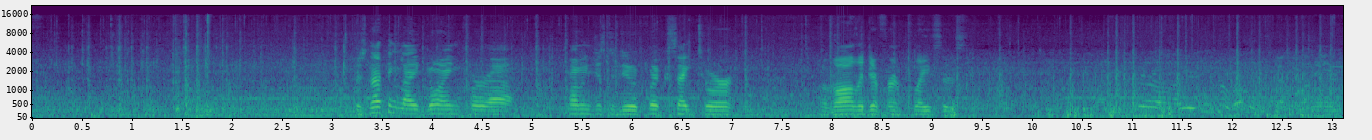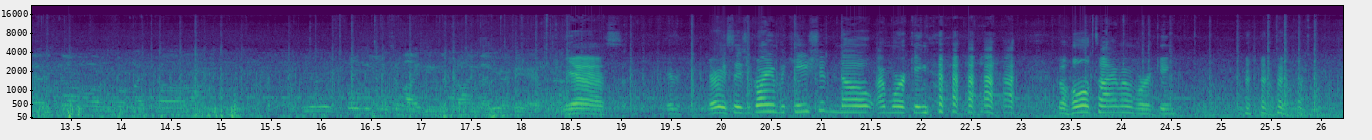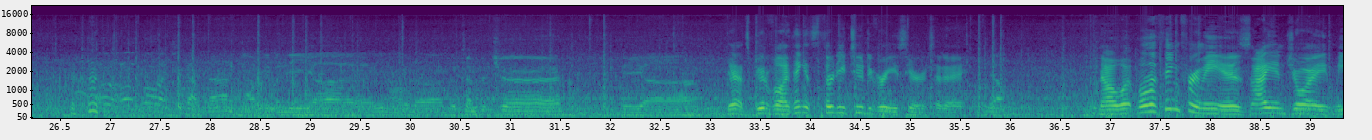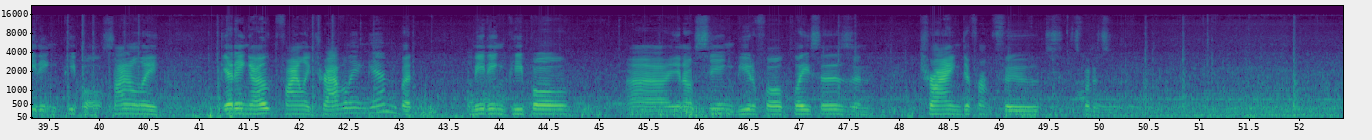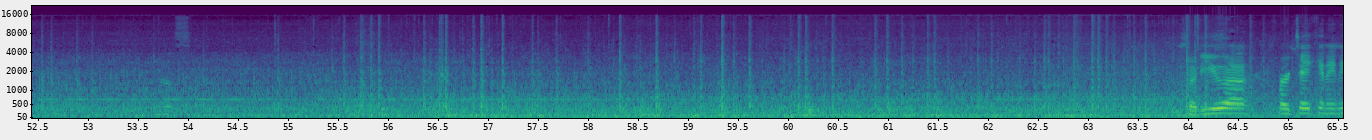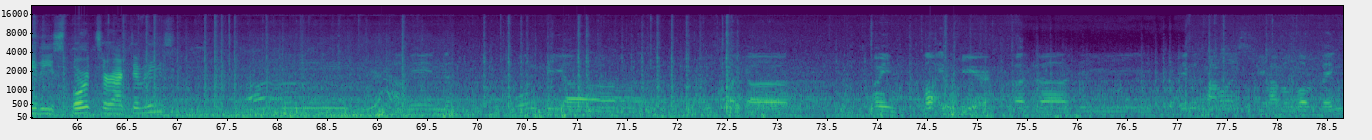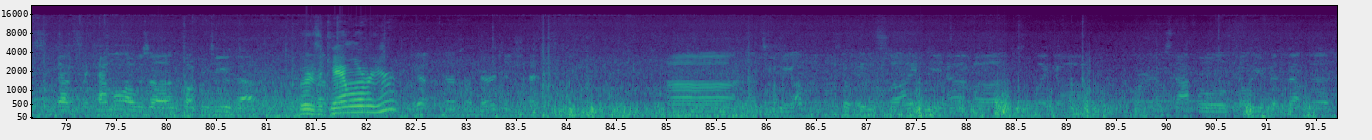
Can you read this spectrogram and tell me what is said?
There's nothing like going for uh, coming just to do a quick site tour of all the different places. I. Yes. Everybody says, You're going on vacation? No, I'm working. the whole time I'm working. That bad now, given the, uh, you know, the, the temperature, the, uh, Yeah, it's beautiful. I think it's 32 degrees here today. yeah. No, what- well, the thing for me is I enjoy meeting people. It's not only getting out, finally traveling again, but meeting people, uh, you know, seeing beautiful places and trying different foods. That's what it's. that's- So, do you uh, partake in any of these sports or activities? Um, yeah, I mean, one of the, uh, it's like, uh, I mean, not in here, but, uh, the, in the palace, you have a lot of things. That's the camel I was, uh, talking to you about. There's a camel over here. Yeah, that's our heritage tent. Uh, that's coming up. So inside we have uh, like uh, our staff will tell you a bit about the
